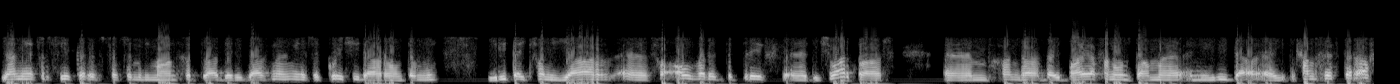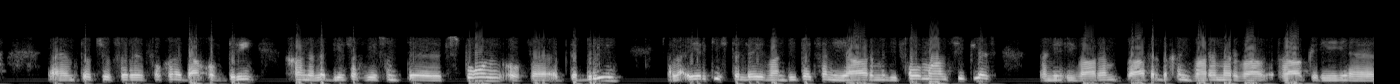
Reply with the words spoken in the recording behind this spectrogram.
Ja nee, verseker is visse met die maan gepla. Dirk, daar's nou nie 'n kwessie daar rondom nie hierdie tyd van die jaar uh veral wat dit betref uh die swartbaars ehm um, gaan daar by baie van ons damme in hierdie da uh, van gister af ehm um, tot so vir 'n volgende dag of 3 gaan hulle besig wees om te spawn of uh, te broei hulle eiertjies te lê want die tyd van die jaar met die volmaan siklus wanneer die warm water begin warmer wa raak die uh,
